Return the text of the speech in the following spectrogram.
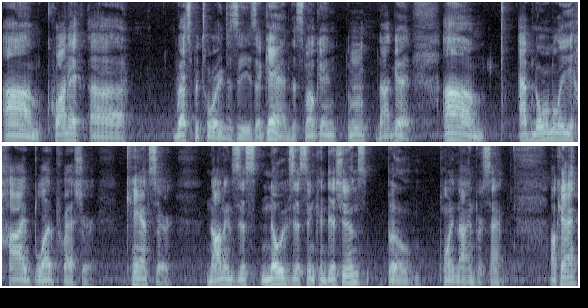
Um, chronic uh, respiratory disease, again, the smoking, mm, not good. Um, abnormally high blood pressure, cancer, non-exist, no existing conditions, boom, 0.9%, okay?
